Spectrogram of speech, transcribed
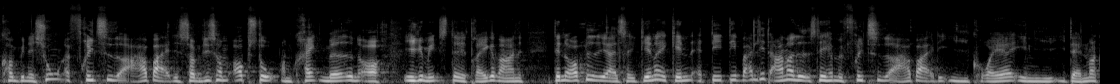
kombination af fritid og arbejde, som ligesom opstod omkring maden og ikke mindst øh, drikkevarerne, den oplevede jeg altså igen og igen, at det, det var lidt anderledes det her med fritid og arbejde i Korea end i, i Danmark.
